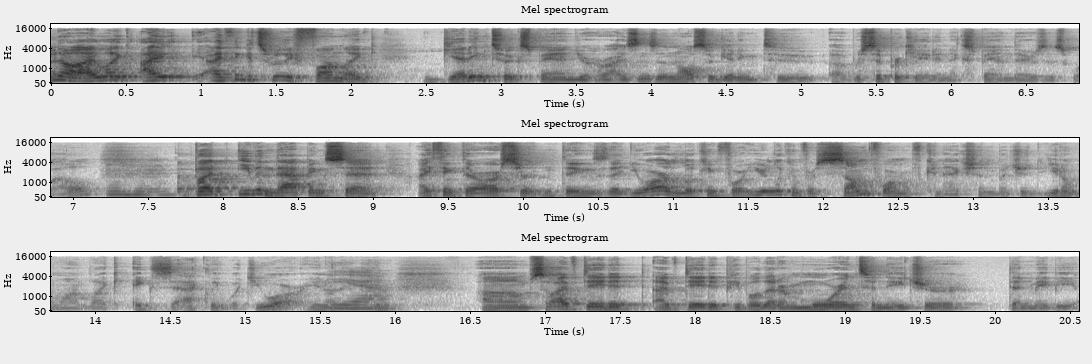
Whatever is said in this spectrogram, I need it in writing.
No, I like. I I think it's really fun, like getting to expand your horizons and also getting to uh, reciprocate and expand theirs as well. But even that being said, I think there are certain things that you are looking for. You're looking for some form of connection, but you you don't want like exactly what you are. You know what Yeah. I mean? Um, so I've dated I've dated people that are more into nature than maybe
